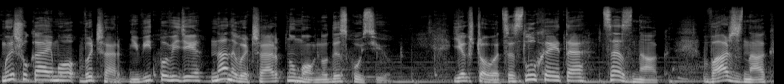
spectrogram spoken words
ми шукаємо вичерпні відповіді на невичерпну мовну дискусію. Якщо ви це слухаєте, це знак, ваш знак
